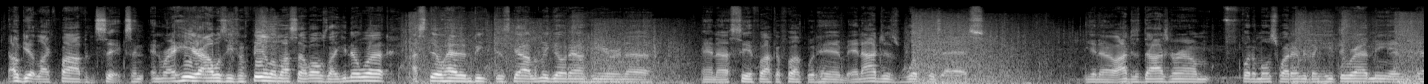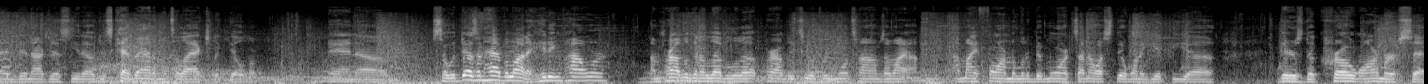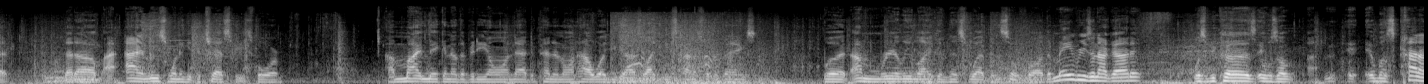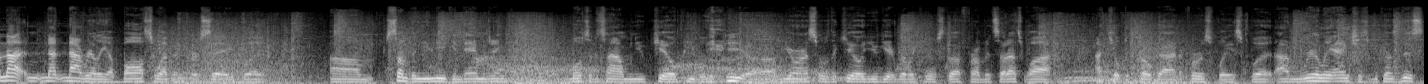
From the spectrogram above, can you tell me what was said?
I'll get like five and six. And, and right here, I was even feeling myself. I was like, you know what? I still haven't beat this guy. Let me go down here and uh and uh, see if I can fuck with him. And I just whooped his ass. You know, I just dodged around for the most part everything he threw at me, and, and then I just you know just kept at him until I actually killed him. And um, so it doesn't have a lot of hitting power, I'm probably gonna level it up probably two or three more times. I might I might farm a little bit more because I know I still want to get the uh, there's the crow armor set that um I, I at least want to get the chest piece for. I might make another video on that depending on how well you guys like these kind of sort of things. But I'm really liking this weapon so far. The main reason I got it was because it was a it was kind of not not not really a boss weapon per se, but um, something unique and damaging most of the time when you kill people you, uh, you aren't supposed to kill, you get really cool stuff from it. So that's why I killed the crow guy in the first place. But I'm really anxious because this,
